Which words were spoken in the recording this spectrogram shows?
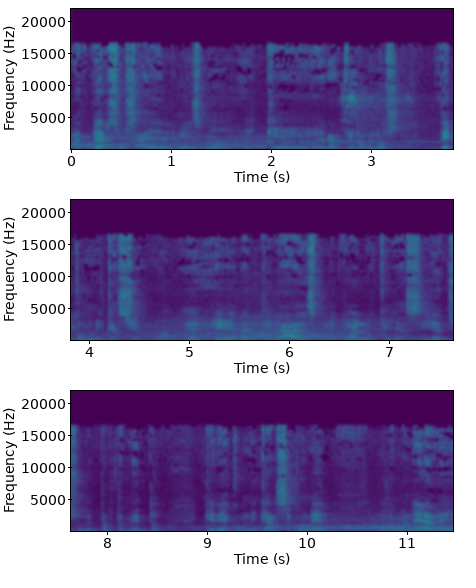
adversos a él mismo y que eran fenómenos de comunicación, ¿no? Eh, la entidad espiritual, lo que yacía en su departamento, quería comunicarse con él y la manera de,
